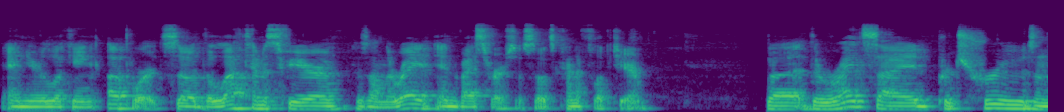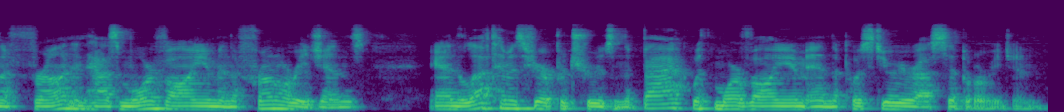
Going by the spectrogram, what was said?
and you're looking upwards. So the left hemisphere is on the right and vice versa. So it's kind of flipped here. But the right side protrudes in the front and has more volume in the frontal regions, and the left hemisphere protrudes in the back with more volume in the posterior occipital region.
